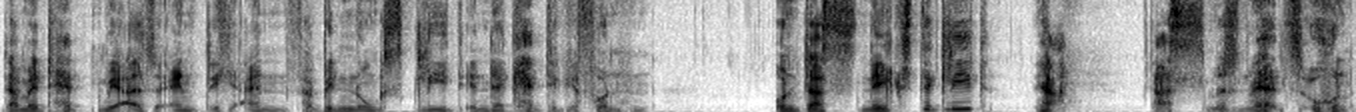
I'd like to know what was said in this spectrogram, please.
Damit hätten wir also endlich ein Verbindungsglied in der Kette gefunden. »Und das nächste Glied?« »Ja, das müssen wir jetzt suchen.«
